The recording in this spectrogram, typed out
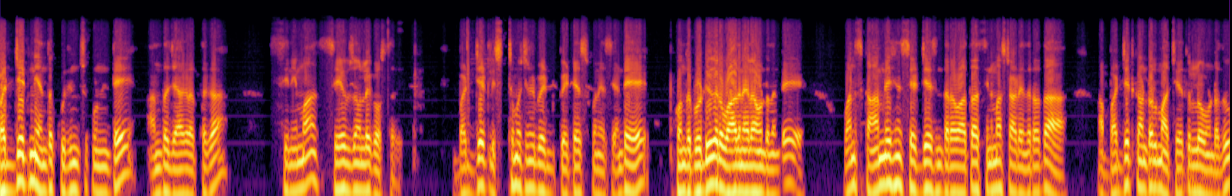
బడ్జెట్ని ఎంత కుదించుకుంటే అంత జాగ్రత్తగా సినిమా సేఫ్ జోన్లోకి వస్తుంది. బడ్జెట్లు ఇష్టం వచ్చినట్టు పెట్టేసుకునేసి అంటే కొంత ప్రొడ్యూసర్ వాదన ఎలా ఉంటుందంటే వన్స్ కాంబినేషన్ సెట్ చేసిన తర్వాత సినిమా స్టార్ట్ అయిన తర్వాత ఆ బడ్జెట్ కంట్రోల్ మా చేతుల్లో ఉండదు.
